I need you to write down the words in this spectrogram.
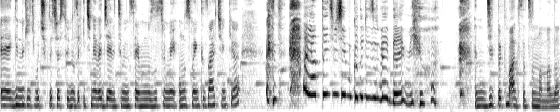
e, günlük iki buçuk litre suyunuzu içmeyi ve C vitamini serumunuzu sürmeyi unutmayın kızlar çünkü hayatta hiçbir şey bu kadar üzülmeye değmiyor. hani cilt bakımı aksatılmamalı.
